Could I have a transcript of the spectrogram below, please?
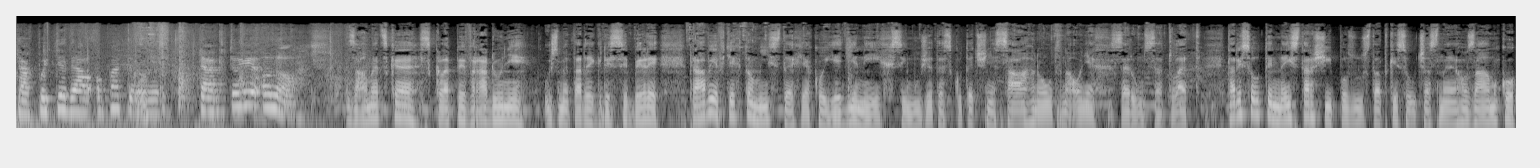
Tak pojďte dál opatrně. Tak to je ono. Zámecké sklepy v Raduni, už jsme tady kdysi byli. Právě v těchto místech jako jediných si můžete skutečně sáhnout na o něch 700 let. Tady jsou ty nejstarší pozůstatky současného zámku,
